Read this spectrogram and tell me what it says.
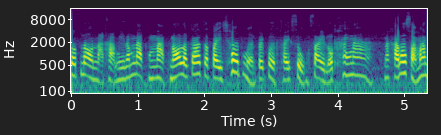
รถเราหนักค่ะมีน้ำหนักหนักเนาะแล้วก็จะไปเชิดเหมือนไปเปิดไฟสูงใส่รถข้างหน้านะคะ เราสามารถ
